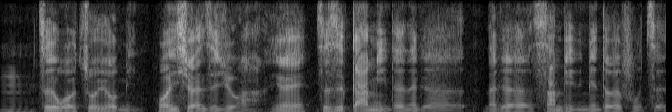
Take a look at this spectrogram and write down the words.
嗯，这是我的座右铭，我很喜欢这句话，因为这是 Gami 的那个。那个商品里面都会附赠，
